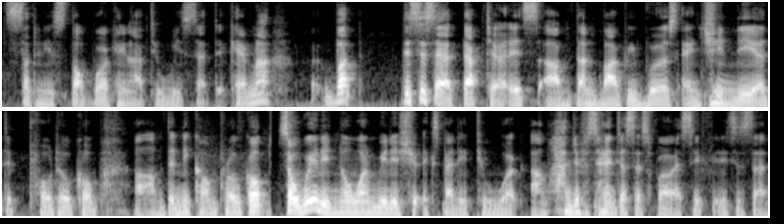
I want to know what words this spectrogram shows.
suddenly stop working. I have to reset the camera. But this is an adapter. It's um, done by reverse engineer the protocol, um, the Nikon protocol. So really, no one really should expect it to work 100% um, just as well as if it is a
